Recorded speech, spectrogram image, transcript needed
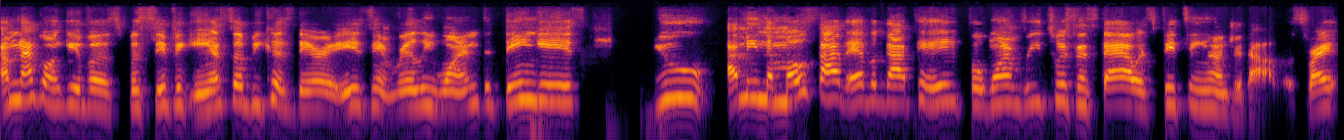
I'm not going to give a specific answer because there isn't really one. The thing is, you, I mean, the most I've ever got paid for one retwist and style is fifteen hundred dollars, right?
